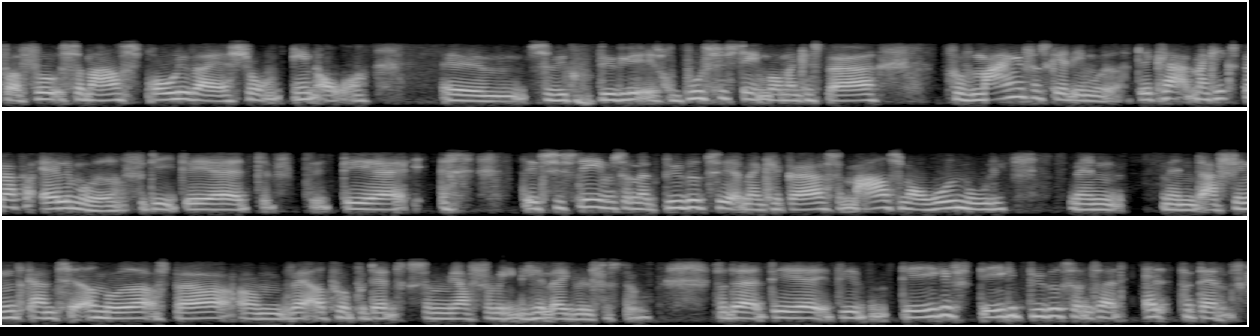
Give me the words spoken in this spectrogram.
for at få så meget sproglig variation ind over, øh, så vi kunne bygge et robust system, hvor man kan spørge på mange forskellige måder. Det er klart, man kan ikke spørge på alle måder, fordi det er, det, det, er, det er et system, som er bygget til, at man kan gøre så meget som overhovedet muligt. Men, men der findes garanteret måder at spørge om vejret på på dansk, som jeg formentlig heller ikke vil forstå. Så der, det, er, det, det, er ikke, det er ikke bygget sådan, så at alt på dansk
